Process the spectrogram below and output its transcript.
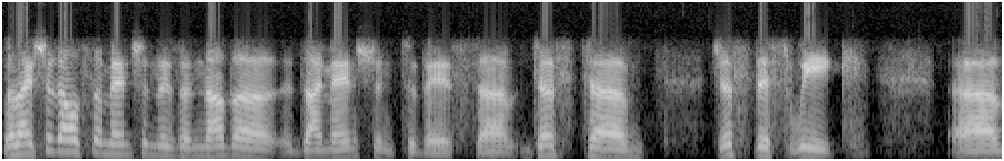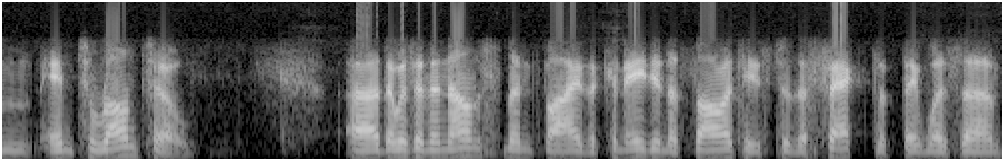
Well, I should also mention there's another dimension to this. Uh, just um, just this week um, in Toronto, uh, there was an announcement by the Canadian authorities to the fact that there was a,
